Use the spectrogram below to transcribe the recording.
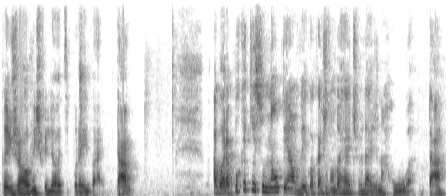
cães jovens, filhotes e por aí vai, tá? Agora, por que, que isso não tem a ver com a questão da reatividade na rua, tá?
